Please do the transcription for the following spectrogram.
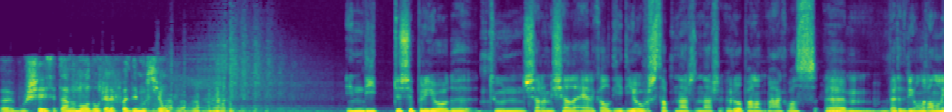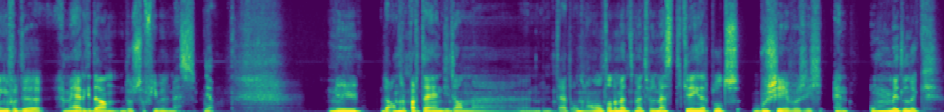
euh, Boucher. C'est un moment donc à la fois d'émotion. In die tussenperiode, toen Charles Michel eigenlijk al die, die overstap naar, naar Europa aan het maken was, ehm, werden die onderhandelingen voor de MR gedaan door Sophie Wilmes. Ja. Nu, de andere partijen die dan eh, een tijd onderhandeld hadden met, met Wilmes, die kregen daar plots Boucher voor zich. En onmiddellijk,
